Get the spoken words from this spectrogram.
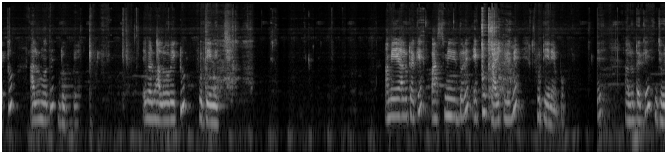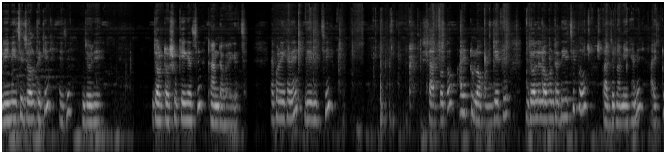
একটু আলুর মধ্যে ঢুকবে। এবার ভালোভাবে একটু ফুটিয়ে নিচ্ছি। আমি এই আলুটাকে পাঁচ মিনিট ধরে একটু হাই ফ্লেমে ফুটিয়ে নেব। আলুটাকে জড়িয়ে নিয়েছি জল থেকে, এই যে জড়িয়ে, জলটা শুকিয়ে গেছে, ঠান্ডা হয়ে গেছে। এখন এখানে দিয়ে দিচ্ছি স্বাদ মতো আর একটু লবণ, যেহেতু জলে লবণটা দিয়েছি তো, তার জন্য আমি এখানে আর একটু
